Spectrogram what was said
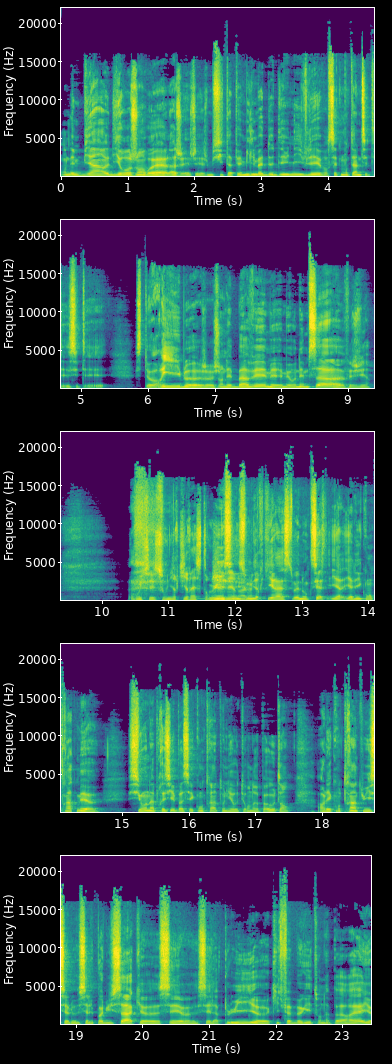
on aime bien dire aux gens Ouais, là, je me suis tapé 1000 mètres de dénivelé pour cette montagne, c'était horrible, j'en ai bavé, mais, mais on aime ça. je veux dire. Oui, c'est les souvenirs qui restent. En oui, c'est les souvenirs qui restent. donc, il y, a des contraintes, mais euh, si on n'appréciait pas ces contraintes, on n'y retournerait pas autant. Alors, les contraintes, oui, c'est le, le poids du sac, euh, euh, c'est la pluie qui te fait bugger ton appareil,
